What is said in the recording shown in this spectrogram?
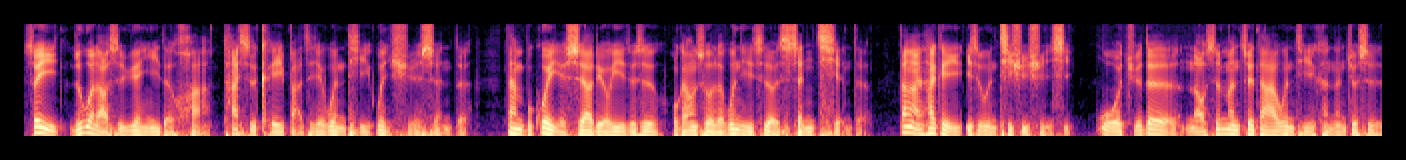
所以如果老师愿意的话，他是可以把这些问题问学生的。但不过也是要留意，就是我刚刚说的问题是有深浅的。当然，他可以一直问提取讯息。我觉得老师们最大的问题可能就是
